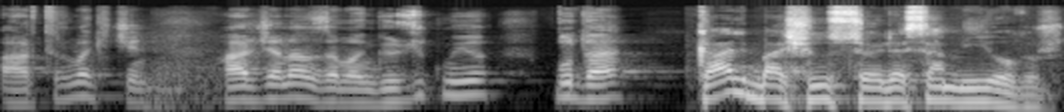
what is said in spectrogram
artırmak için harcanan zaman gözükmüyor. Bu da Galiba şunu söylesem iyi olur.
